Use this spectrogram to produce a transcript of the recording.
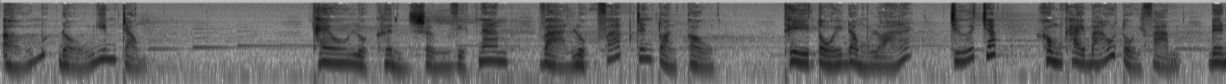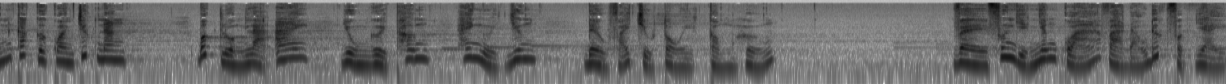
ở mức độ nghiêm trọng. Theo luật hình sự Việt Nam và luật pháp trên toàn cầu, thì tội đồng lõa, chứa chấp, không khai báo tội phạm đến các cơ quan chức năng, bất luận là ai, dù người thân hay người dân, đều phải chịu tội cộng hưởng. Về phương diện nhân quả và đạo đức phật dạy,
